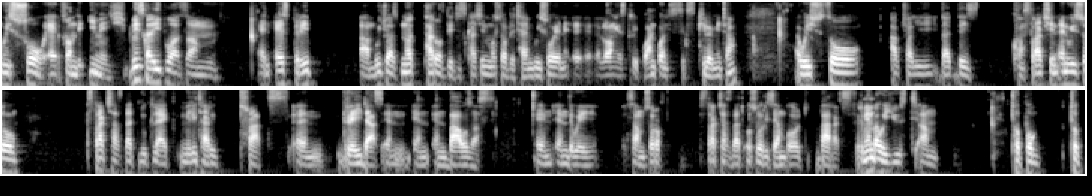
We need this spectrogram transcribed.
we saw uh, from the image. Basically, it was um, an airstrip um, which was not part of the discussion most of the time. We saw an, a, a long airstrip, 1.6 kilometer. We saw actually that there's construction, and we saw structures that look like military trucks and graders and and, and bowsers, and and there were some sort of structures that also resembled barracks. Remember, we used um, topo, top,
